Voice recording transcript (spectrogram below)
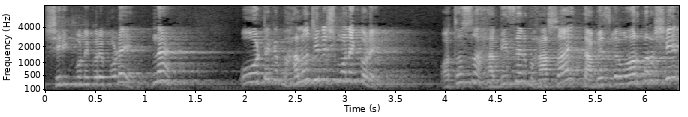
শিরিক মনে করে পড়ে? না। ও ওটাকে ভালো জিনিস মনে করে। অথচ হাদিসের ভাষায় তাবিজ ব্যবহার করা শির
